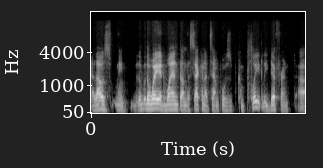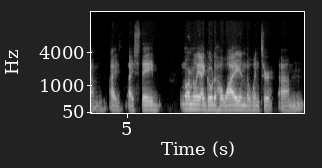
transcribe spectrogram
yeah, that was I mean the, the way it went on the second attempt was completely different. Um, I I stayed normally I go to Hawaii in the winter um,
